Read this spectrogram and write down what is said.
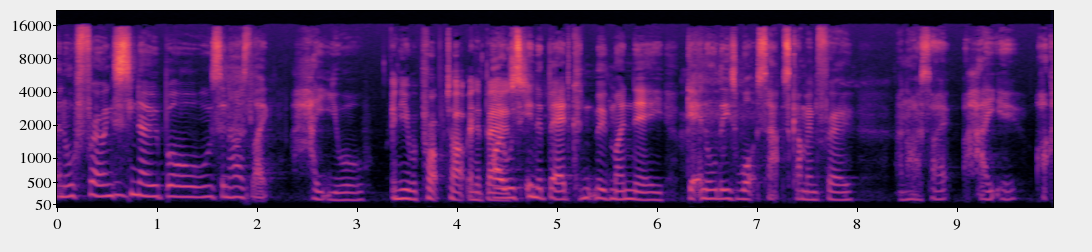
and all throwing mm. snowballs. And I was like, I hate you all. And you were propped up in a bed. I was in a bed, couldn't move my knee, getting all these WhatsApps coming through. And I was like, I hate you. I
